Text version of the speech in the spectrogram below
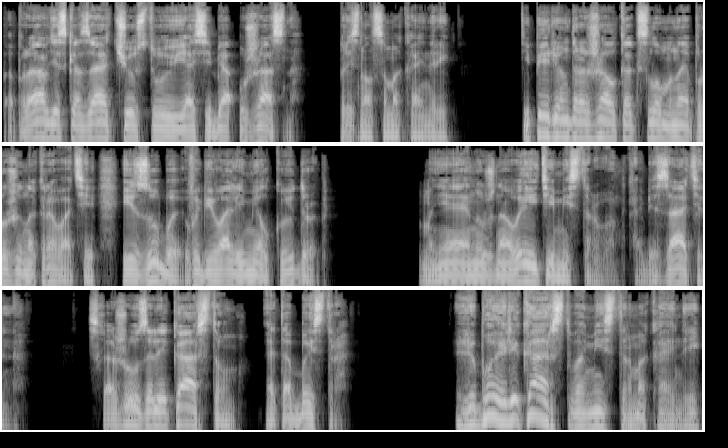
«По правде сказать, чувствую я себя ужасно», — признался Макхайнери. Теперь он дрожал, как сломанная пружина кровати, и зубы выбивали мелкую дробь. «Мне нужно выйти, мистер Вонг, обязательно. Схожу за лекарством, это быстро». «Любое лекарство, мистер Макхайнри,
